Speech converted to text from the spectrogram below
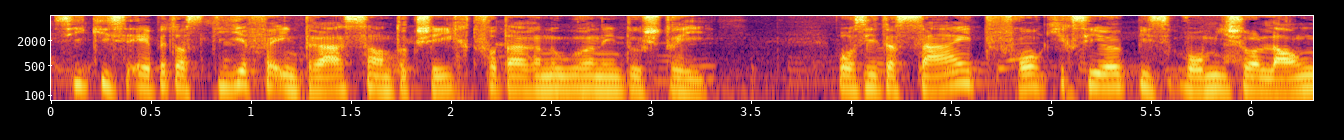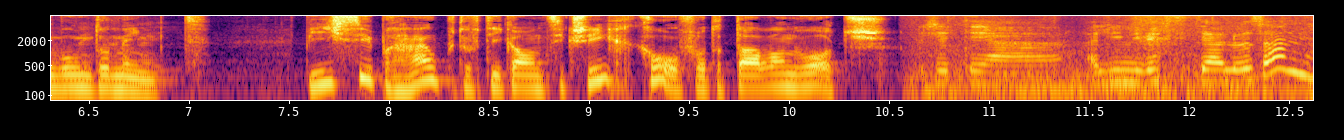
sei es eben das tiefe Interesse an der Geschichte dieser Uhrenindustrie. Wo sie das sagt, frage ich sie etwas, das mich schon lange wundernimmt. Wie ist sie überhaupt auf die ganze Geschichte gekommen von der Tavan Watch? J'étais à, à l'université à Lausanne,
